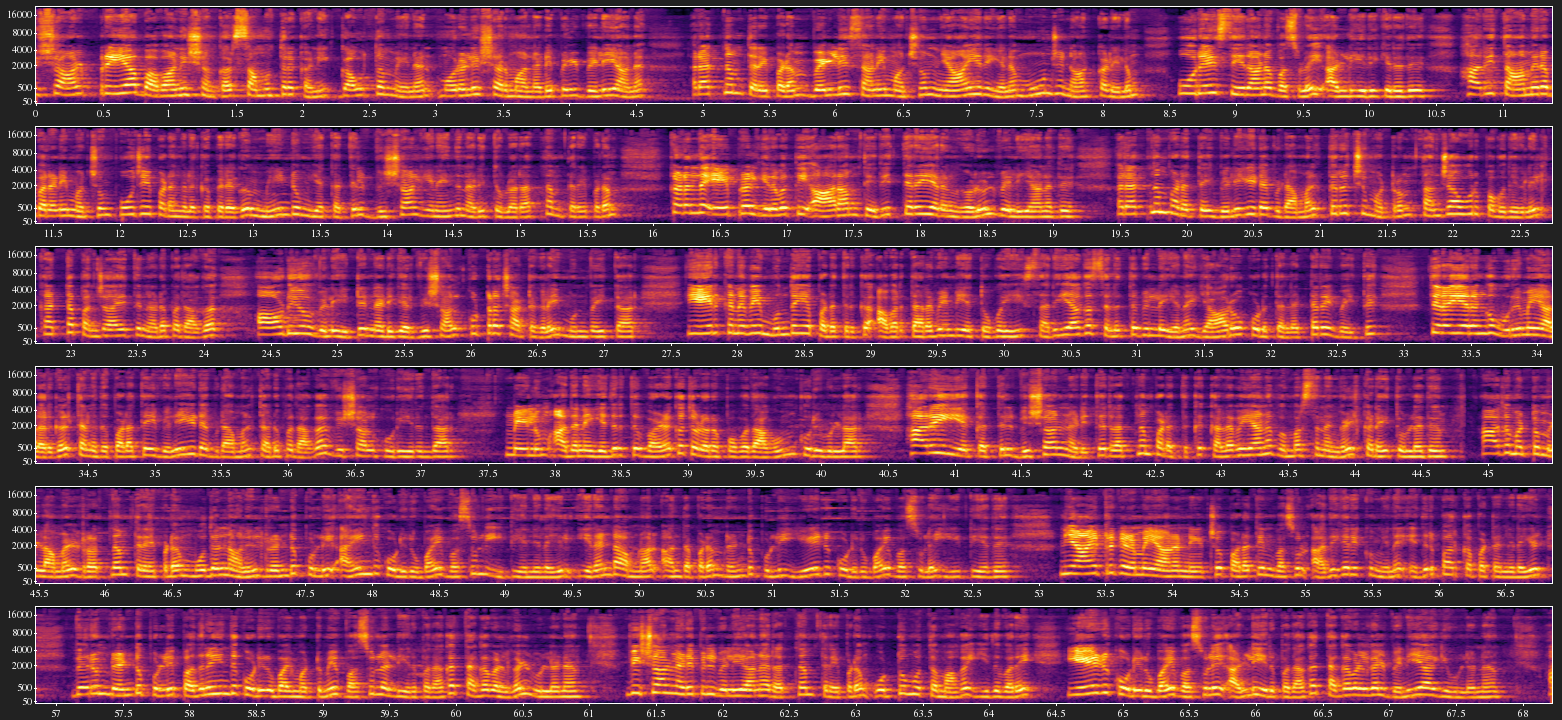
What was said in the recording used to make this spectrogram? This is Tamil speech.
விஷால் பிரியா பவானி சங்கர் சமுத்திரகனி கௌதம் மேனன் முரளி சர்மா நடிப்பில் வெளியான ரத்னம் திரைப்படம் வெள்ளி சனி மற்றும் ஞாயிறு என மூன்று நாட்களிலும் ஒரே சீரான வசூலை அள்ளியிருக்கிறது. ஹரி தாமிரபரணி மற்றும் பூஜை படங்களுக்கு பிறகு மீண்டும் இயக்கத்தில் விஷால் இணைந்து நடித்துள்ள ரத்னம் திரைப்படம் கடந்த ஏப்ரல் இருபத்தி ஆறாம் தேதி திரையரங்குகளுள் வெளியானது. ரத்னம் படத்தை வெளியிட விடாமல் திருச்சி மற்றும் தஞ்சாவூர் பகுதிகளில் கட்ட பஞ்சாயத்து நடப்பதாக ஆடியோ வெளியிட்டு நடிகர் விஷால் குற்றச்சாட்டுகளை முன்வைத்தார். ஏற்கனவே முந்தைய படத்திற்கு அவர் தர வேண்டிய தொகையை சரியாக செலுத்தவில்லை என யாரோ கொடுத்த லெட்டரை வைத்து திரையரங்கு உரிமையாளர்கள் தனது படத்தை வெளியிட விடாமல் தடுப்பதாக விஷால் கூறியிருந்தார். மேலும் அதனை எதிர்த்து வழக்கு தொடரப்போவதாகவும் கூறியுள்ளார். ஹரி இயக்கத்தில் விஷால் நடித்து ரத்னம் படத்துக்கு கலவையான விமர்சனங்கள் கிடைத்துள்ளது. அது மட்டும் இல்லாமல் ரத்னம் திரைப்படம் முதல் நாளில் ரெண்டு புள்ளி ஐந்து கோடி ரூபாய் வசூல் ஈட்டிய நிலையில் இரண்டாம் நாள் அந்த படம் ரெண்டு புள்ளி ஏழு கோடி ரூபாய் வசூலை ஈட்டியது. ஞாயிற்றுக்கிழமையான நேற்று படத்தின் வசூல் அதிகரிக்கும் என எதிர்பார்க்கப்பட்ட நிலையில் வெறும் ரெண்டு புள்ளி பதினைந்து கோடி ரூபாய் மட்டுமே வசூல் இருப்பதாக தகவல்கள் உள்ளன. விஷால் நடிப்பில் வெளியான ரத்னம் திரைப்படம் ஒட்டுமொத்தமாக இதுவரை ஏழு கோடி ரூபாய் வசூலை அள்ளி இருப்பதாக தகவல்கள் வெளியாகியுள்ளன.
